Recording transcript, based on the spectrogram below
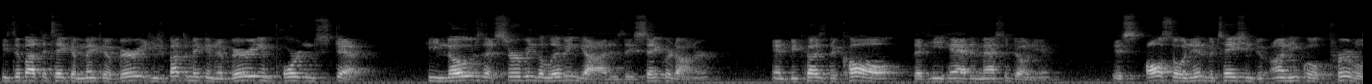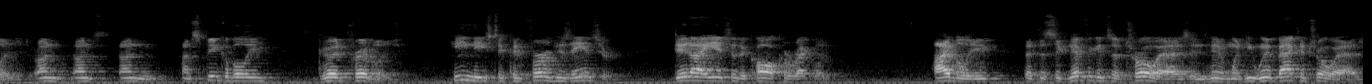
he's about to take a make a very he's about to make a very important step. He knows that serving the living God is a sacred honor, and because the call that he had in Macedonia is also an invitation to unequal privilege, un, un, un, unspeakably good privilege. He needs to confirm his answer. Did I answer the call correctly? I believe that the significance of Troas in him, when he went back to Troas,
